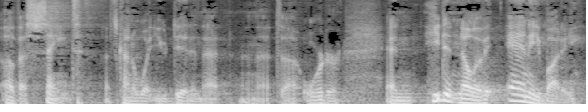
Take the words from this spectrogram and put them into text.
of a saint. That's kind of what you did in that, in that uh, order. And he didn't know of anybody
